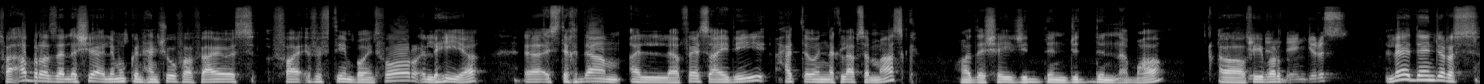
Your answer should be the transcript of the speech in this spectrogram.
فأبرز الأشياء اللي ممكن حنشوفها في iOS 15.4 اللي هي آه، استخدام ال Face ID حتى وإنك لابس ال mask هذا شيء جدا جدا أبغاه. آه في برضه dangerous ليه dangerous؟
